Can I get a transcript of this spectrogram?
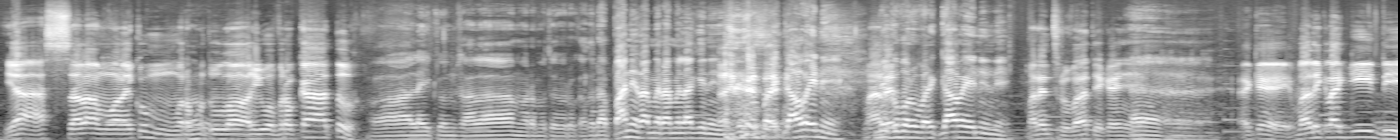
Ya, assalamualaikum warahmatullahi wabarakatuh. Waalaikumsalam warahmatullahi wabarakatuh. Udah apa nih rame-rame lagi nih? Ini gua balik gawe nih. Ini Kemarin- gue baru balik gawe ini nih. Kemarin seru banget ya kayaknya. Eh, Oke, balik lagi di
